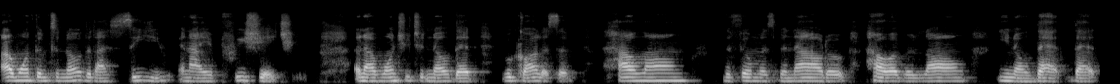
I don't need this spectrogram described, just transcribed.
I want them to know that I see you and I appreciate you. And I want you to know that regardless of how long the film has been out or however long, you know, that that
